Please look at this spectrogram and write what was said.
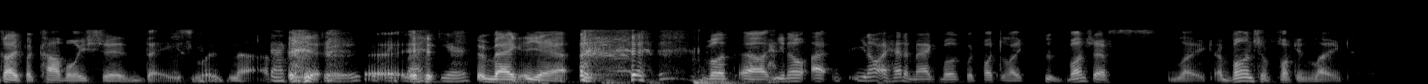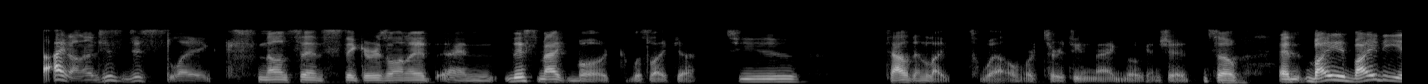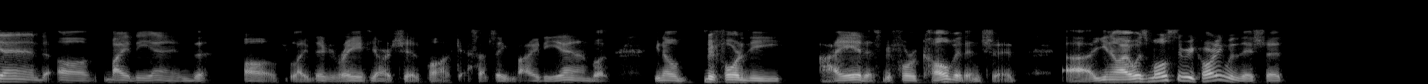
type of cowboy shit days, but nah. Back in the day, like last year. Back, yeah. but uh, you know, I you know I had a MacBook with fucking like a bunch of like a bunch of fucking like I don't know, just just like nonsense stickers on it, and this MacBook was like a two thousand like twelve or thirteen MacBook and shit. So and by by the end of by the end of like the graveyard shit podcast, I'm saying by the end, but you know before the hiatus, before COVID and shit, uh, you know I was mostly recording with this shit,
